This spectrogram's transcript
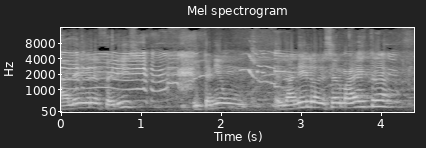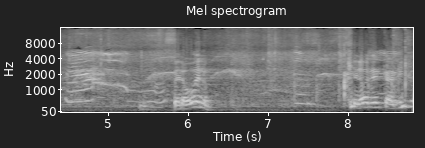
alegre, feliz, y tenía un, el anhelo de ser maestra, pero bueno, quedó en el camino.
